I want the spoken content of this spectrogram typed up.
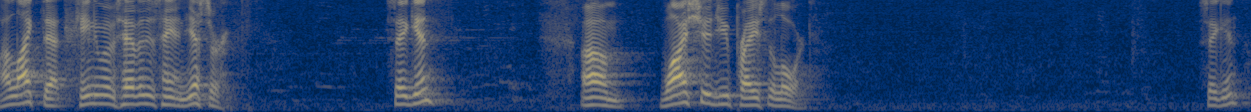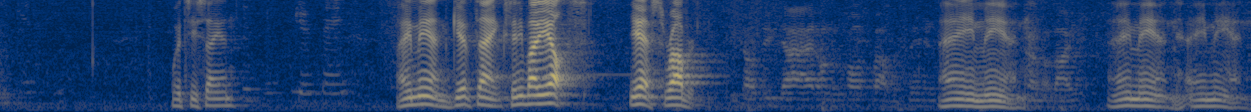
I like that. Kingdom of heaven is hand. Yes, sir. Say again. Um, why should you praise the Lord? Say again. What's he saying? Give Amen. Give thanks. Anybody else? Yes, Robert. Amen. Amen. Amen.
